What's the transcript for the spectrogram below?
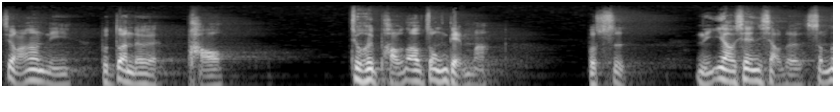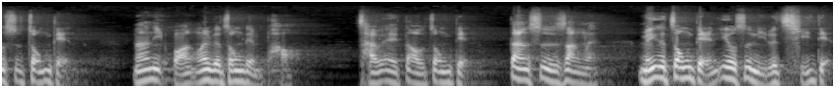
就好像你不断的跑，就会跑到终点吗？不是，你要先晓得什么是终点，然后你往那个终点跑，才会到终点。但事实上呢，每一个终点又是你的起点。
